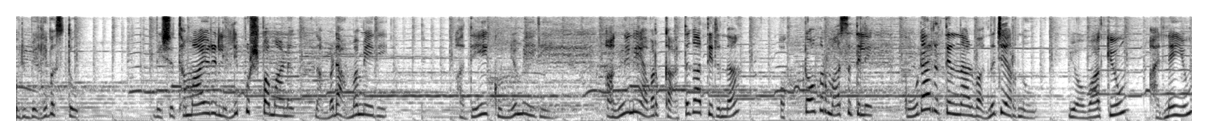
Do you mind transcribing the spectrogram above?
ഒരു ബലിവസ്തു വിശുദ്ധമായൊരു ലില്ലിപുഷ്പമാണ് നമ്മുടെ അമ്മ മേരി അതേ കുഞ്ഞുമേരി അങ്ങനെ അവർ കാത്തുകാത്തിരുന്ന ഒക്ടോബർ മാസത്തിലെ കൂടാരത്തിരുന്നാൾ വന്നു ചേർന്നു യോവാക്യവും അന്നയും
